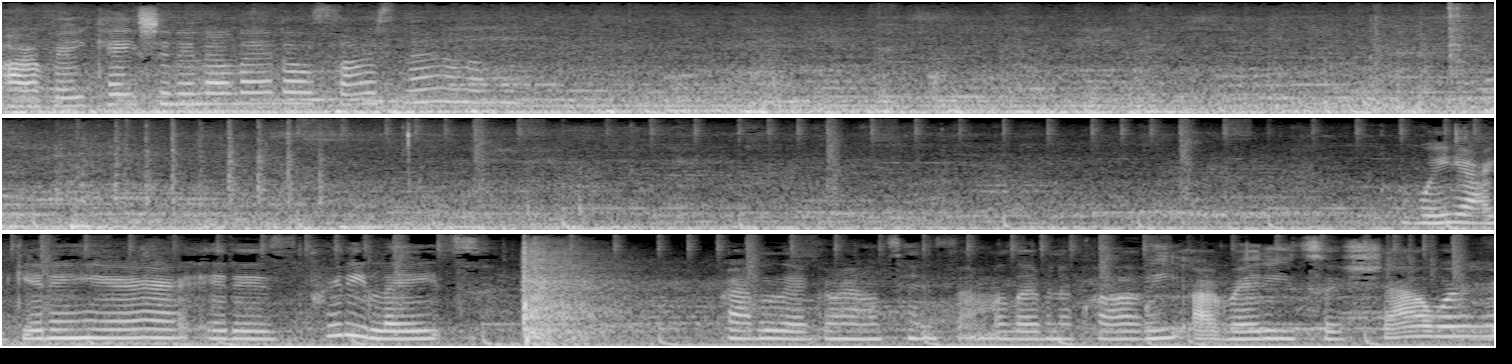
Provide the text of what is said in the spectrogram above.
Our vacation in Orlando starts now. We are getting here. It is pretty late. Probably like around 10 something, 11 o'clock. We are ready to shower,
